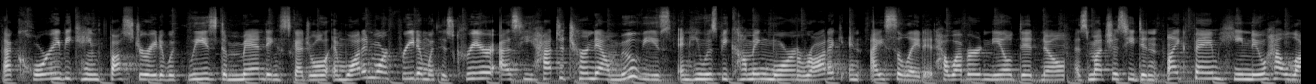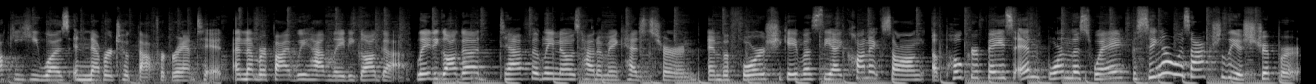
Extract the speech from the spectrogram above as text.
that Cory became frustrated with Glee's demanding schedule and wanted more freedom with his career as he had to turn down movies and he was becoming more neurotic and isolated. However, Neal did know as much as he didn't like fame, he knew how lucky he was and never took that for granted. At number 5 we have Lady Gaga. Lady Gaga definitely knows how to make heads turn, and before she gave us the iconic song A Poker Face and Born This Way, the singer was actually a stripper.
